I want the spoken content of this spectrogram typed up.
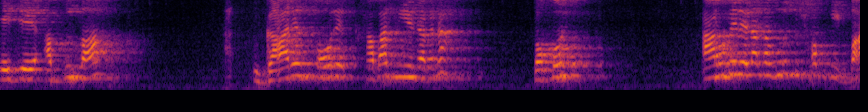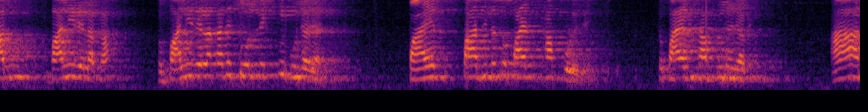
এই যে আব্দুল্লাহ গাড়ের শহরে খাবার নিয়ে যাবে না? তখন আরবের এলাকাগুলো তো সব কি? বালু, বালির এলাকা। তো বালির এলাকাতে চললে কি বোঝা যায়? পায়ের পা দিলে তো পায়ের সাপ পড়ে যায়। তো পায়ের সাপ বোঝা যাবে। আর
